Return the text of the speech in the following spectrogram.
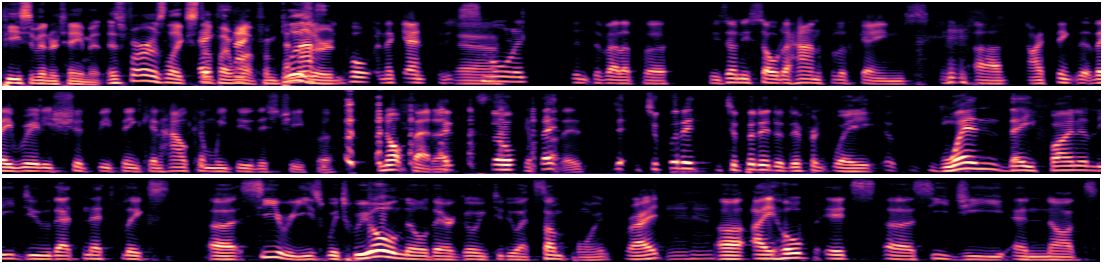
piece of entertainment. As far as like stuff I want from And that's Blizzard, important again for the Yeah. small independent developer who's only sold a handful of games. um, I think that they really should be thinking, how can we do this cheaper, not better? I- so they- this. to put it to put it a different way, when they finally do that Netflix uh, series, which we all know they're going to do at some point, right? Mm-hmm. Uh, I hope it's uh, CG and not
